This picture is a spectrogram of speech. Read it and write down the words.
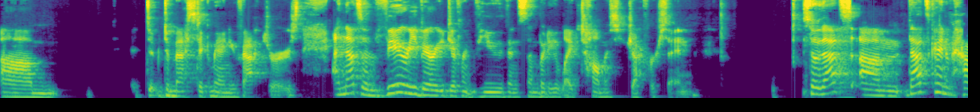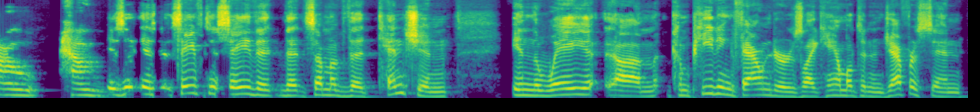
um, d- domestic manufacturers. And that's a very, very different view than somebody like Thomas Jefferson. So that's um, that's kind of how how is it is it safe to say that that some of the tension in the way um, competing founders like Hamilton and Jefferson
